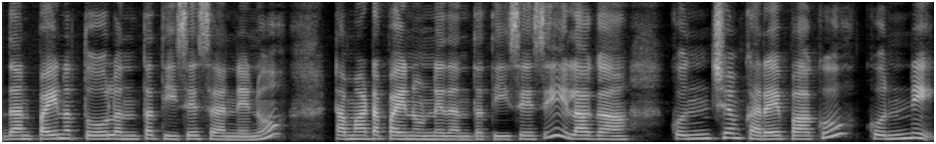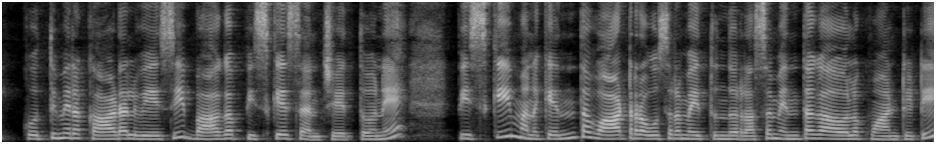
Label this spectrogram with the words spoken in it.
దానిపైన తోలంతా తీసేసాను నేను. టమాటా పైన ఉండేదంతా తీసేసి ఇలాగా కొంచెం కరేపాకు కొన్ని కొత్తిమీర కాడలు వేసి బాగా పిసికేసాను చేత్తోనే. పిసికి మనకి ఎంత వాటర్ అవసరమవుతుందో రసం ఎంత కావాలో క్వాంటిటీ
